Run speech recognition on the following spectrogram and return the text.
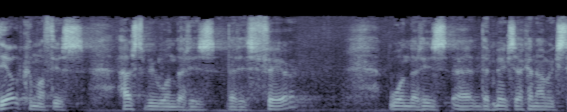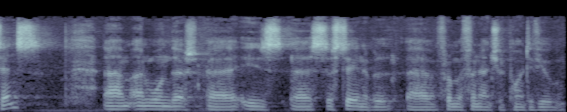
the outcome of this has to be one that is, that is fair, one that, is, uh, that makes economic sense, um, and one that uh, is uh, sustainable uh, from a financial point of view.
